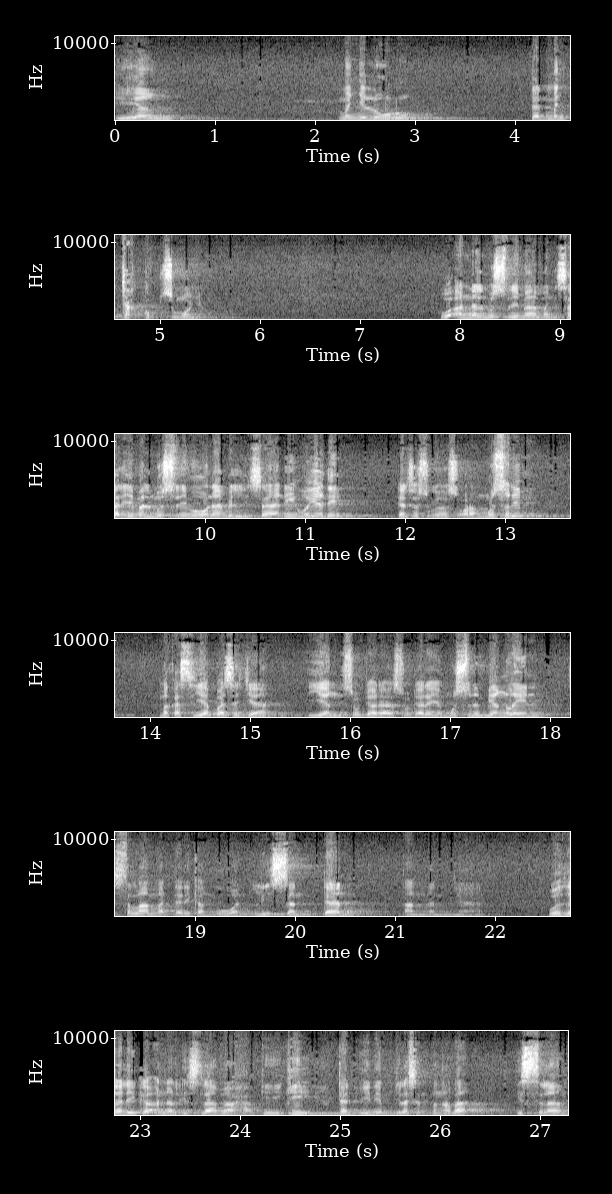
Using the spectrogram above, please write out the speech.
yang menyeluruh dan mencakup semuanya. Wa annal muslima man salimal muslimuna bil lisani wa yadi. Dan sesungguhnya seorang muslim maka siapa saja yang saudara-saudara yang muslim yang lain selamat dari gangguan lisan dan tangannya wadzalika annal islam hakiki dan ini menjelaskan tentang apa? Islam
